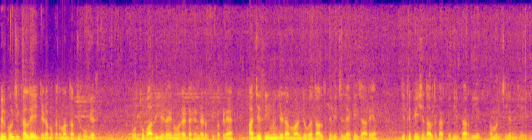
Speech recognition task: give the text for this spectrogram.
ਬਿਲਕੁਲ ਜੀ ਕੱਲ ਇਹ ਜਿਹੜਾ ਮੁਕੱਦਮਾ ਦਰਜ ਹੋ ਗਿਆ ਸੀ ਉਸ ਤੋਂ ਬਾਅਦ ਹੀ ਜਿਹੜਾ ਇਹਨੂੰ ਰੈੱਡ ਹੈਂਡਡ ਅਸੀਂ ਪਕੜਿਆ। ਅੱਜ ਅਸੀਂ ਇਹਨੂੰ ਜਿਹੜਾ ਮਾਨਯੋਗ ਅਦਾਲਤ ਦੇ ਵਿੱਚ ਲੈ ਕੇ ਜਾ ਰਹੇ ਹਾਂ ਜਿੱਥੇ ਪੇਸ਼ ਅਦਾਲਤ ਕਰਕੇ ਅਗਲੀ ਕਾਰਵਾਈ ਅਮਲ 'ਚ ਲੈਣੀ ਜਾਏਗੀ।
